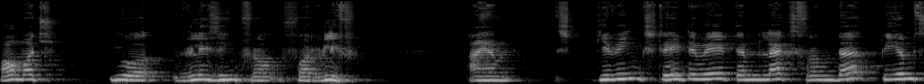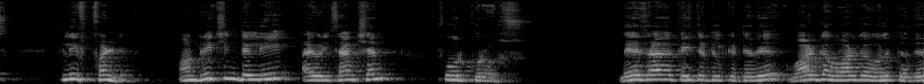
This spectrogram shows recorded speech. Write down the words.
how much you are releasing from for relief I am s- giving straight away 10 lakhs from the PM's relief fund. On reaching Delhi, I will four 4. லேசாக கைத்தட்டல் கெட்டது வாழ்க வாழ்க வலுத்தது.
